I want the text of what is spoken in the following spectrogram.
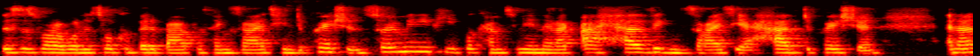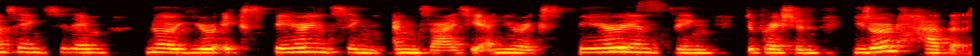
this is what I want to talk a bit about with anxiety and depression. So many people come to me and they're like, I have anxiety, I have depression, and I'm saying to them, no, you're experiencing anxiety and you're experiencing yes. depression. You don't have it.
